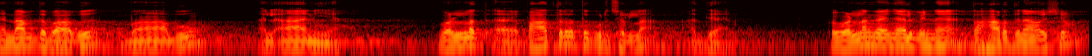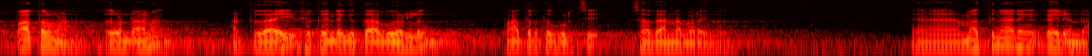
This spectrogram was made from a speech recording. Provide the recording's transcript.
രണ്ടാമത്തെ ബാബ് ബാബു അൽ ആനിയ. വെള്ള പാത്രത്തെക്കുറിച്ചുള്ള അധ്യായം. ഇപ്പോൾ വെള്ളം കഴിഞ്ഞാൽ പിന്നെ തൊഹാറത്തിനാവശ്യം പാത്രമാണ്. അതുകൊണ്ടാണ് അടുത്തതായി ഫിഖിന്റെ കിതാബുകളിൽ പാത്രത്തെക്കുറിച്ച് സാധാരണ പറയുന്നത്. മത്തിനാരെ കയ്യിലുണ്ടോ?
